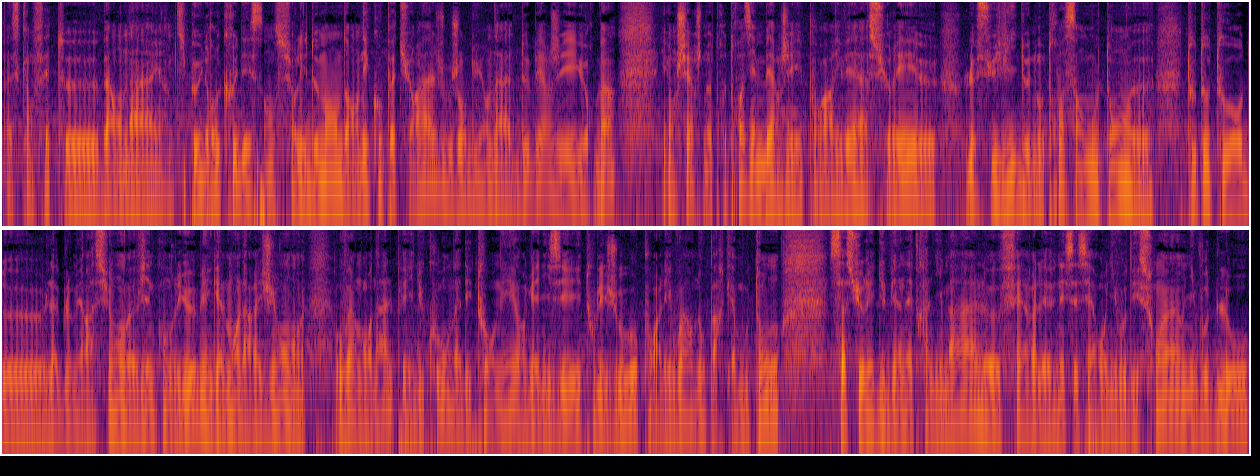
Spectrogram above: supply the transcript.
parce qu'en fait, euh, bah, on a un petit peu une recrudescence sur les demandes en éco-pâturage. Aujourd'hui, on a deux bergers urbains et on cherche notre troisième berger pour arriver à assurer euh, le suivi de nos 300 moutons euh, tout autour de l'agglomération Vienne-Condrieu, mais également la région Auvergne-Rhône-Alpes. Et du coup, on a des tournées organisées tous les jours pour aller voir nos parcs à moutons, s'assurer du bien-être animal, faire le nécessaire au niveau des soins, au niveau de l'eau,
